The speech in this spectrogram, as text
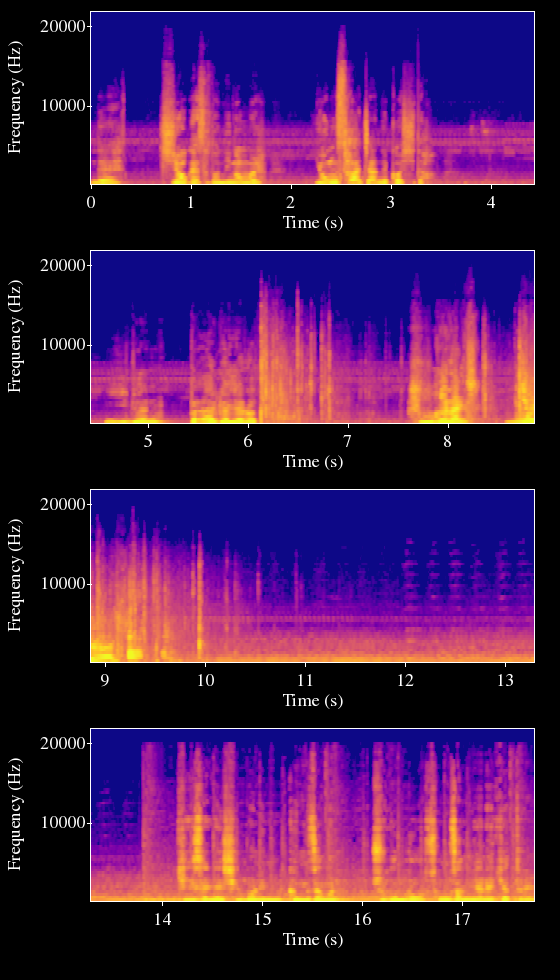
네, 지옥에서도 이놈을 용서하지 않을 것이다. 이런 빨가야로 죽어라! 이- 야! 기생의 신분인 금섬은 죽음으로 송상현의 곁을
